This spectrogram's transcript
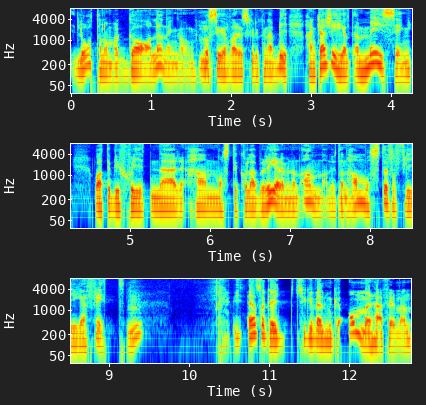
låt honom vara galen en gång Mm. och se vad det skulle kunna bli. Han kanske är helt amazing och att det blir skit när han måste kollaborera med någon annan, utan Mm. han måste få flyga fritt. Mm. En sak jag tycker väldigt mycket om med den här filmen,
